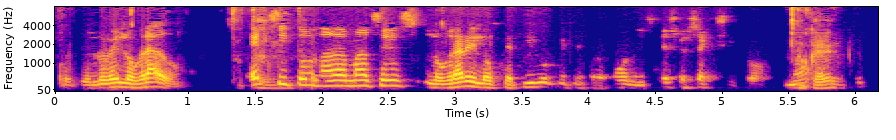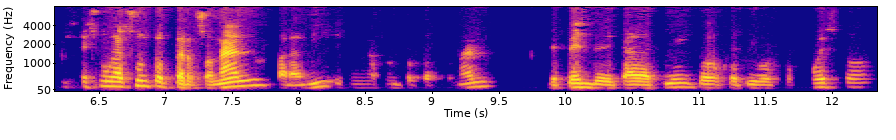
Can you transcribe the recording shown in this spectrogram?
porque lo he logrado. Éxito nada más es lograr el objetivo que te propones, eso es éxito. ¿no? Es un asunto personal, para mí es un asunto personal, depende de cada quien qué objetivo has puesto.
